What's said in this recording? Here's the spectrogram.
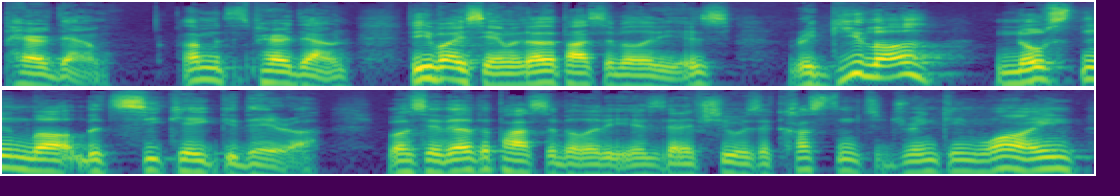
pared down. Allotment is pared down. The other possibility is regila nosnin la litzike gedera. We'll say the other possibility is that if she was accustomed to drinking wine,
